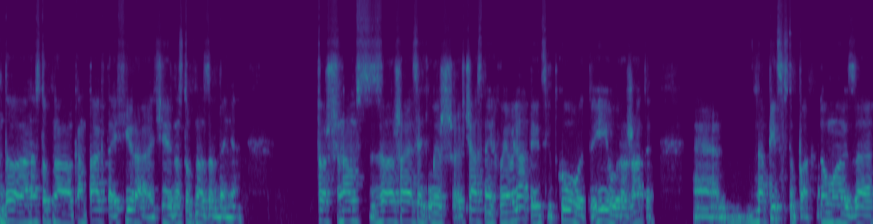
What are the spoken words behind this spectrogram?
до наступного контакту, ефіра чи наступного завдання. Тож нам залишається лише вчасно їх виявляти, відслідковувати і уражати е, на підступах. Думаю, за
